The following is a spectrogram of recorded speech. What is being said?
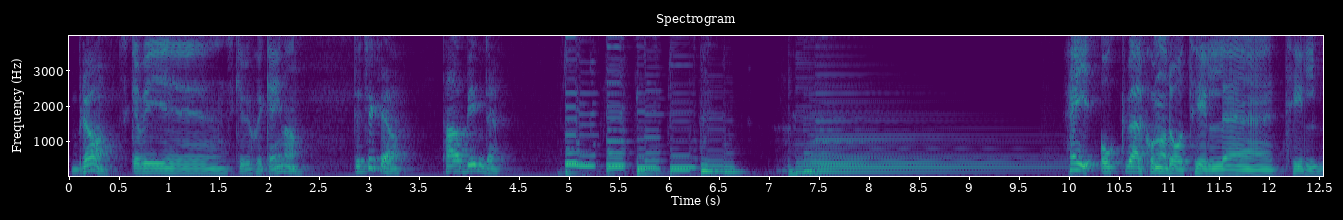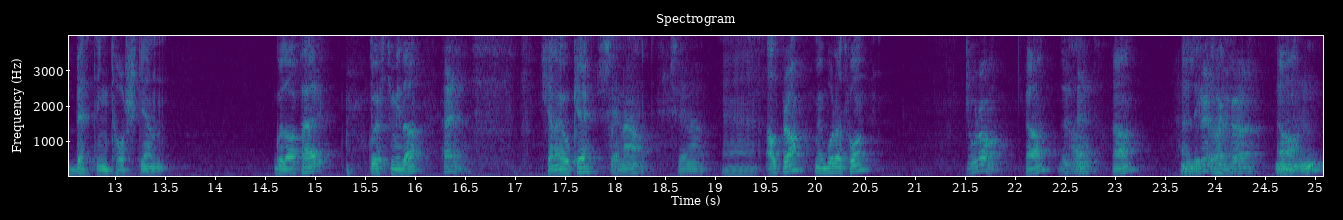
Bra, ska vi, ska vi skicka in han? Det tycker jag. Per Binde. Hej och välkomna då till, eh, till Bettingtorsken. God dag Per, god eftermiddag. Hej! Tjena Jocke. Tjena. Tjena. Eh, Allt bra med båda två? Jo då, Ja, det är fint. ja. Härligt. Fredagkväll. Ja, Mm.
